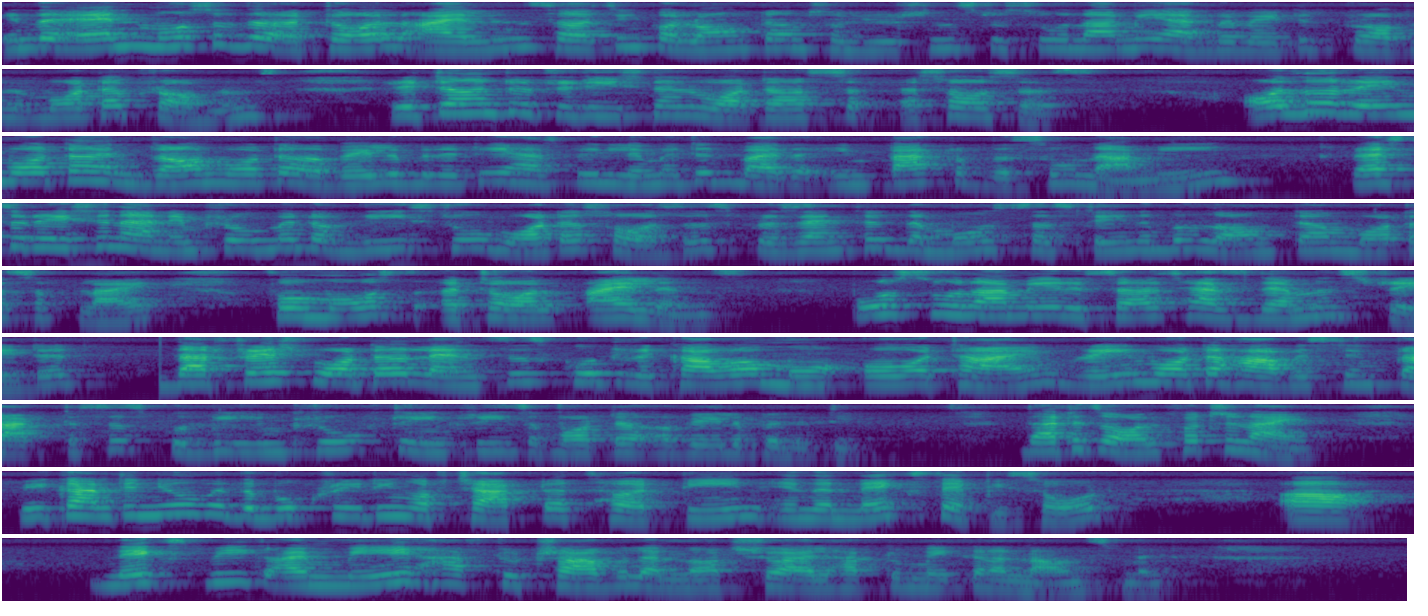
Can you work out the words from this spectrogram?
In the end, most of the atoll islands searching for long-term solutions to tsunami-aggravated problem, water problems returned to traditional water sources. Although rainwater and groundwater availability has been limited by the impact of the tsunami, restoration and improvement of these two water sources presented the most sustainable long-term water supply for most atoll islands. Post-tsunami research has demonstrated that freshwater lenses could recover more over time. Rainwater harvesting practices could be improved to increase water availability. That is all for tonight. We continue with the book reading of chapter 13 in the next episode. Uh, next week, I may have to travel. I'm not sure. I'll have to make an announcement.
